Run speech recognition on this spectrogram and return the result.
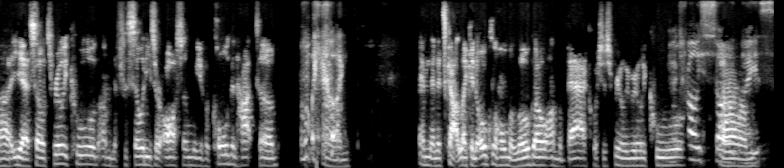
Uh, yeah, so it's really cool. Um, the facilities are awesome. We have a cold and hot tub. Oh my God. Um, and then it's got like an Oklahoma logo on the back, which is really, really cool. probably so Um, nice.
